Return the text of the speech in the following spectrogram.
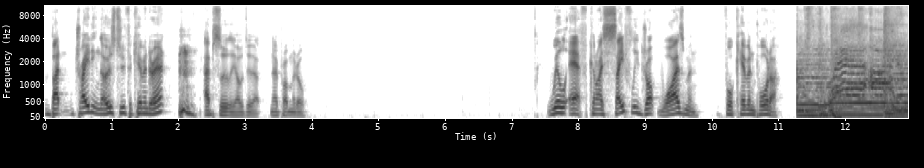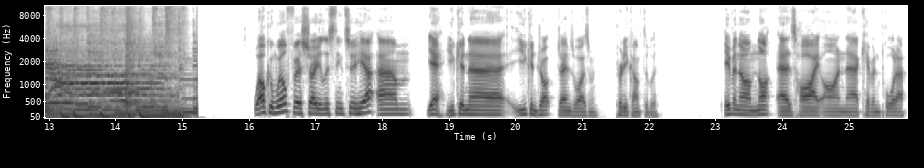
but trading those two for Kevin Durant, absolutely, I will do that. No problem at all. Will F, can I safely drop Wiseman for Kevin Porter? Welcome, Will. First show you're listening to here. Um, yeah, you can uh, you can drop James Wiseman pretty comfortably. Even though I'm not as high on uh, Kevin Porter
